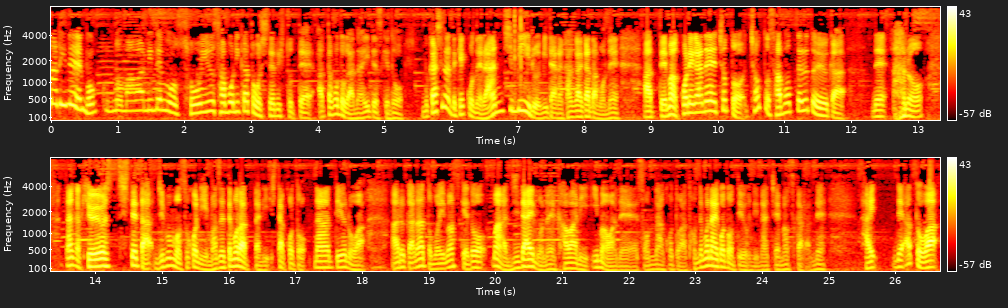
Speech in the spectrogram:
まりね、僕の周りでもそういうサボり方をしてる人って会ったことがないですけど、昔なんて結構ね、ランチビールみたいな考え方もね、あって、まあこれがね、ちょっと、ちょっとサボってるというか、ね、あの、なんか許容してた、自分もそこに混ぜてもらったりしたこと、なんていうのはあるかなと思いますけど、まあ時代もね、変わり、今はね、そんなことはとんでもないことっていう風になっちゃいますからね。はい。で、あとは、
